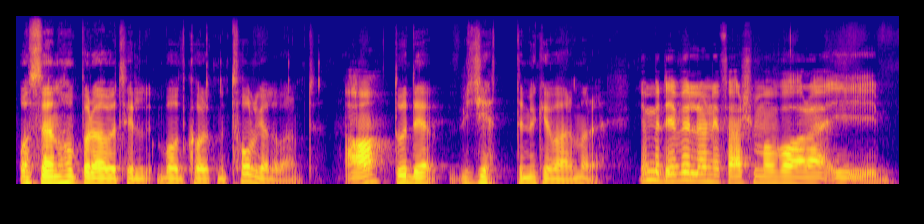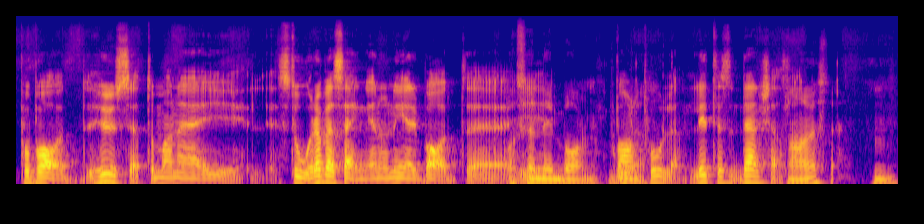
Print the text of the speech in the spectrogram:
Och sen hoppar du över till badkaret med 12 grader varmt. Ja. Då är det jättemycket varmare. ja, men det är väl ungefär som att vara i, på badhuset om man är i stora bassängen och ner i bad... eh, Och sen i är barn. barnpoolen. Lite den känslan. Ja, just det. Mm.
